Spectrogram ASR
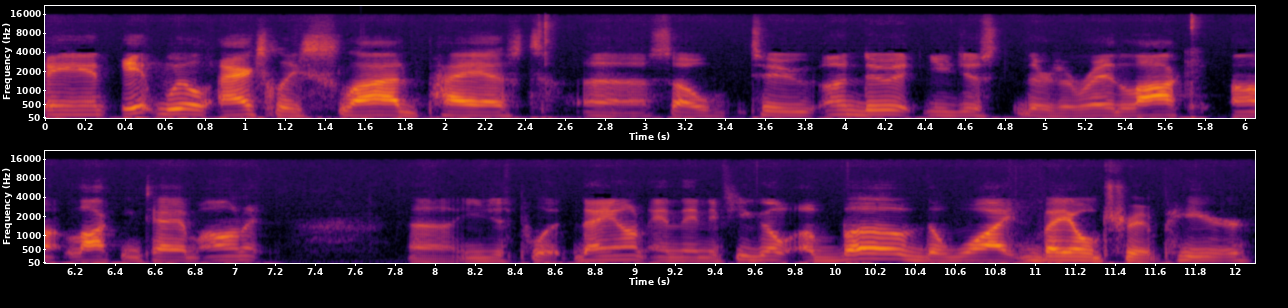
and it will actually slide past. Uh, so to undo it, you just there's a red lock uh, locking tab on it. Uh, you just pull it down, and then if you go above the white bell trip here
